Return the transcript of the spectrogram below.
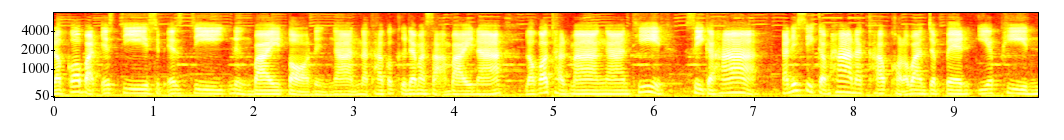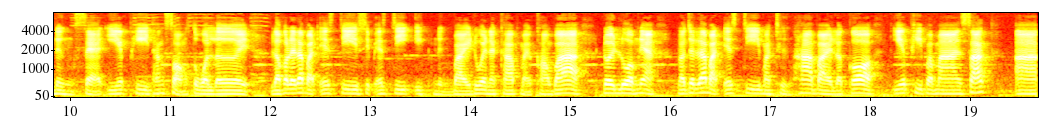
แล้วก็บัตร SG 10 SG 1 ใบต่อ 1 งานนะครับก็คือได้มา 3 ใบนะ แล้วก็ถัดมางานที่ 4 กับ 5 อันที่ 4 กับ 5 นะครับ ของรางวัลจะเป็น EFP 1 0 0 0 0 0 EFP ทั้ง 2 ตัวเลย แล้วก็ได้รับบัตร SG 10 SG อีก 1 ใบด้วยนะครับ หมายความว่าโดยรวมเนี่ย เราจะได้บัตร SG มาถึง 5 ใบ แล้วก็ EFP ประมาณสักอ่า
